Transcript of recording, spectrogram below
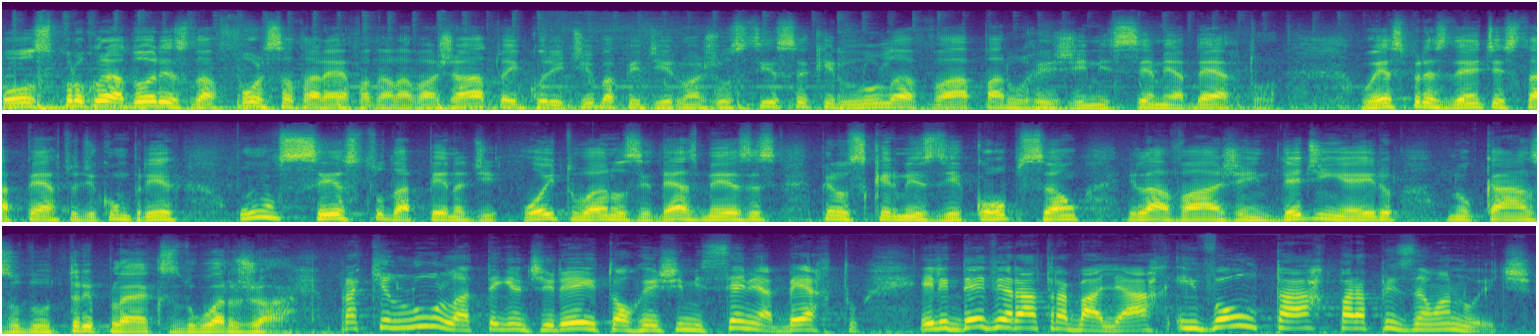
Os procuradores da Força Tarefa da Lava Jato em Curitiba pediram à Justiça que Lula vá para o regime semiaberto. O ex-presidente está perto de cumprir um sexto da pena de oito anos e dez meses pelos crimes de corrupção e lavagem de dinheiro no caso do triplex do Guarujá. Para que Lula tenha direito ao regime semiaberto, ele deverá trabalhar e voltar para a prisão à noite.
